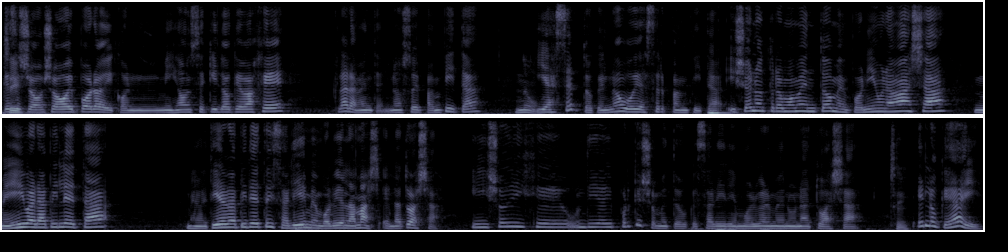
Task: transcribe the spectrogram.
Qué Sí. sé yo, yo hoy por hoy, con mis 11 kilos que bajé, claramente no soy pampita. No. Y acepto que no voy a ser pampita. Y yo en otro momento me ponía una malla, me iba a la pileta, me metía a la pileta y salía y me envolvía en la malla, en la toalla. Y yo dije un día, ¿y por qué yo me tengo que salir y envolverme en una toalla? Sí. Es lo que hay.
